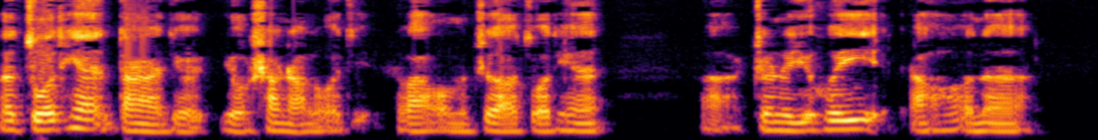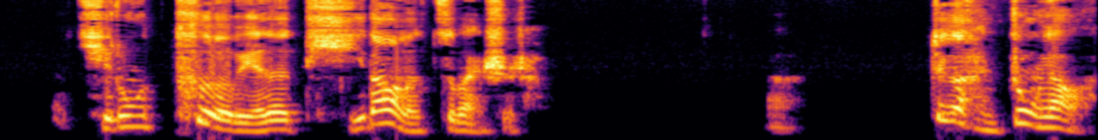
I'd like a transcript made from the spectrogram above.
那昨天当然就有上涨逻辑，是吧？我们知道昨天啊，政治局会议，然后呢？其中特别的提到了资本市场，啊，这个很重要啊，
